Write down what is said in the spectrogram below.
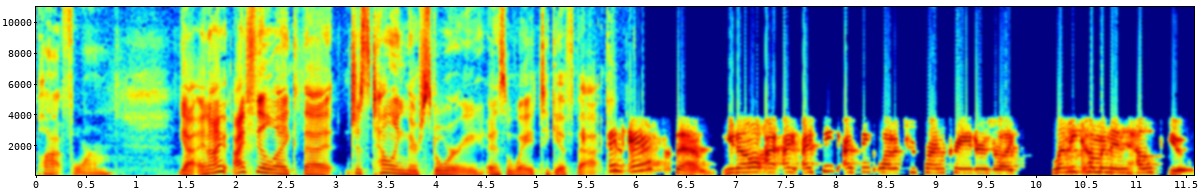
platform. Yeah, and I, I feel like that just telling their story is a way to give back. and ask them. You know, I, I, I think I think a lot of true crime creators are like, let me come in and help you.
